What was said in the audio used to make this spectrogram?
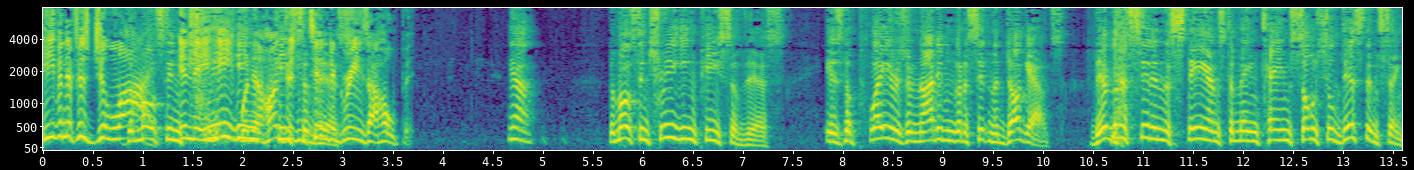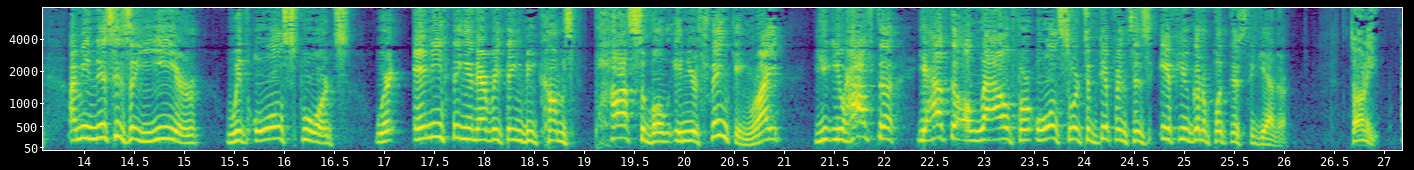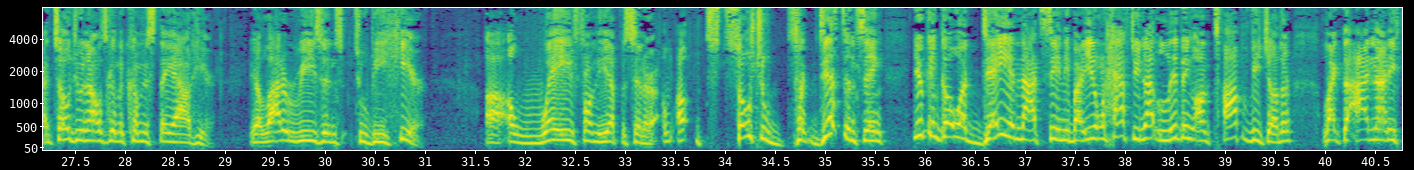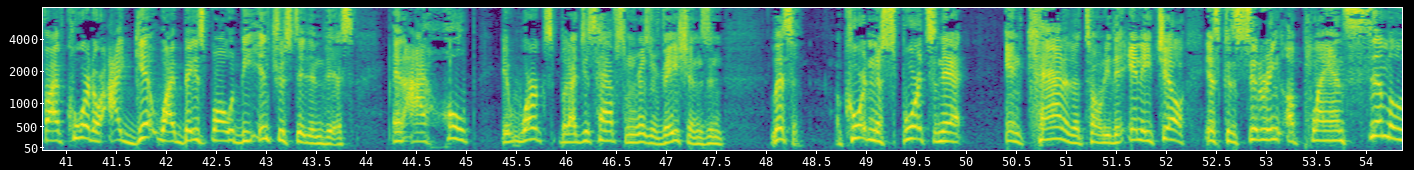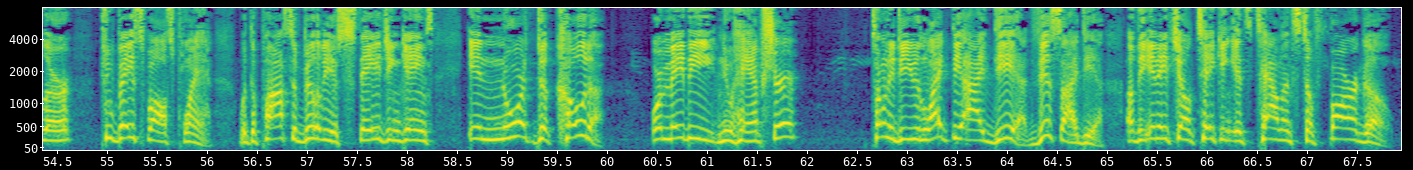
Even if it's July the most in the heat when 110 degrees, I hope it. Yeah. The most intriguing piece of this is the players are not even going to sit in the dugouts. They're going to sit in the stands to maintain social distancing. I mean, this is a year with all sports where anything and everything becomes possible in your thinking, right? You, you have to you have to allow for all sorts of differences if you're going to put this together. Tony, I told you when I was going to come and stay out here. There are a lot of reasons to be here, uh, away from the epicenter. Uh, uh, social distancing, you can go a day and not see anybody. You don't have to. You're not living on top of each other like the I-95 corridor. I get why baseball would be interested in this, and I hope it works, but I just have some reservations. And listen, according to Sportsnet in Canada, Tony, the NHL is considering a plan similar to baseball's plan with the possibility of staging games in North Dakota or maybe New Hampshire. Tony, do you like the idea, this idea of the NHL taking its talents to Fargo?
